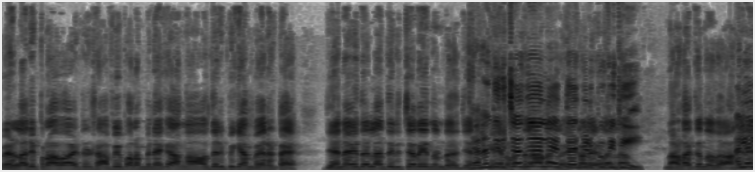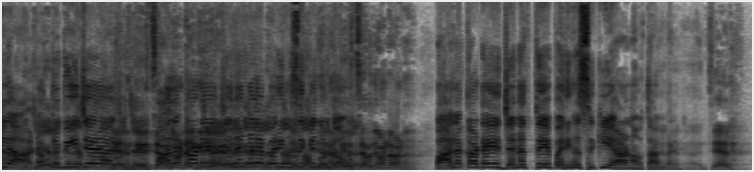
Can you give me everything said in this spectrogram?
വെള്ളരിപ്രാവായിട്ടും ഷാഫി പറമ്പിനെയൊക്കെ അങ്ങ് അവതരിപ്പിക്കാൻ വരട്ടെ. ജനം ഇതെല്ലാം തിരിച്ചറിയുന്നുണ്ട്. നടക്കുന്നത്. പാലക്കാട്ടെ ജനത്തെ പരിഹസിക്കുകയാണോ ഈ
